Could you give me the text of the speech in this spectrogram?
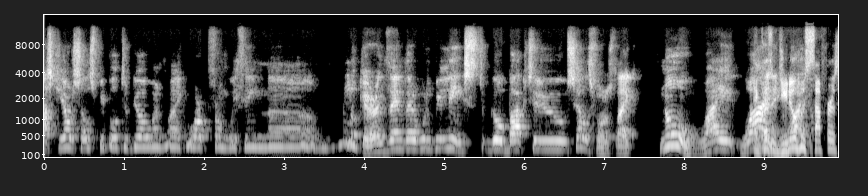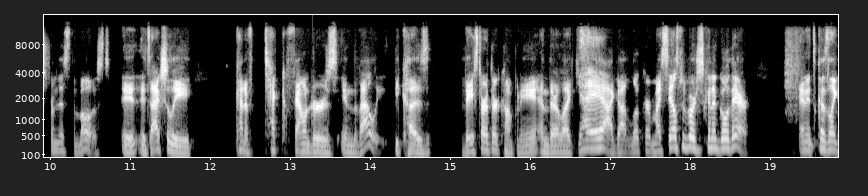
ask your salespeople to go and like work from within uh, Looker, and then there will be links to go back to Salesforce. Like, no, why? Why? Because do you know Why? who suffers from this the most it, it's actually kind of tech founders in the valley because they start their company and they're like yeah yeah, yeah i got looker my salespeople are just going to go there and it's because like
